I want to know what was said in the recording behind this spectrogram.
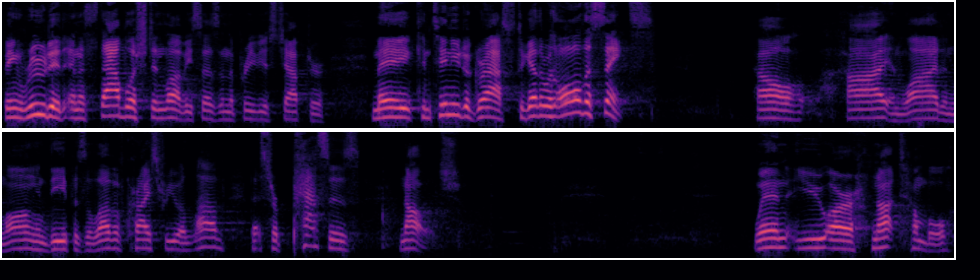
being rooted and established in love, he says in the previous chapter, may continue to grasp, together with all the saints, how high and wide and long and deep is the love of Christ for you, a love that surpasses knowledge. When you are not humble,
